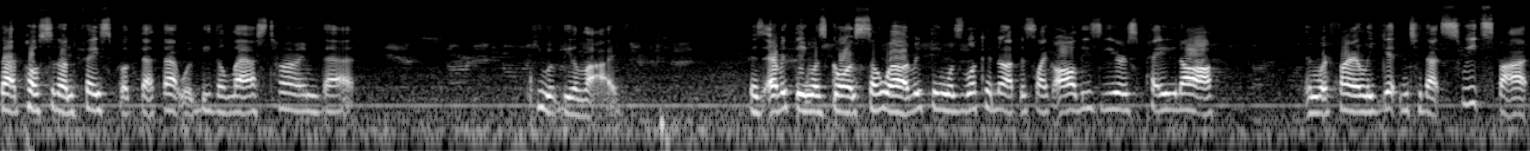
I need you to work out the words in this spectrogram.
that I posted on Facebook, that that would be the last time that he would be alive. Because everything was going so well, everything was looking up. It's like all these years paid off, and we're finally getting to that sweet spot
